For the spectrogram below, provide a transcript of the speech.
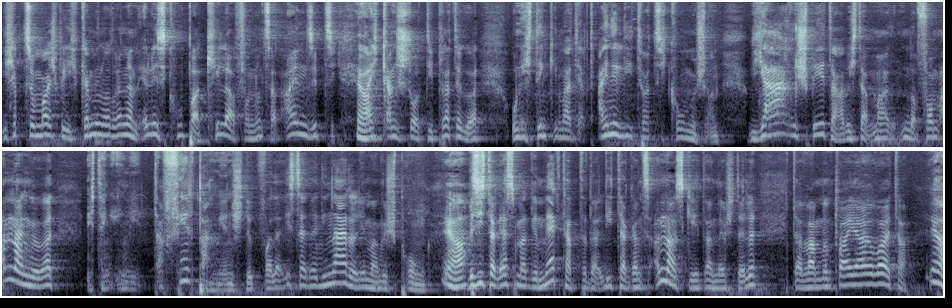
ich habe zum Beispiel, ich kann mich nur dran erinnern, Alice Cooper, Killer von 1971, Ja. war ich ganz stolz, die Platte gehört. Und ich denke immer, das eine Lied hört sich komisch an. Jahre später habe ich das mal vom anderen gehört. Ich denke irgendwie, da fehlt bei mir ein Stück, weil da ist dann die Nadel immer gesprungen. Ja. Bis ich dann erstmal gemerkt habe, dass das Lied da ganz anders geht an der Stelle, da waren wir ein paar Jahre weiter. Ja.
